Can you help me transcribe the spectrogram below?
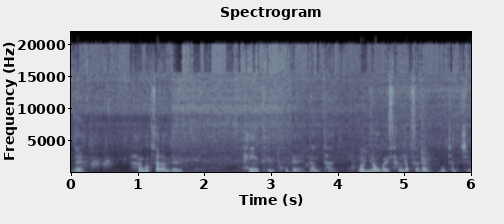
네, 한국 사람들 페인트, 도배, 연탄 뭐 이런 거에 삼겹살은 못 참죠.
